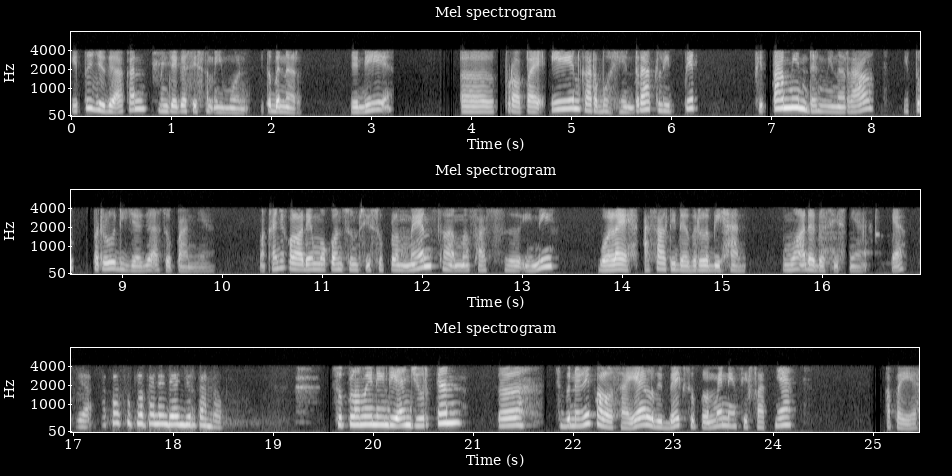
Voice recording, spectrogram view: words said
itu juga akan menjaga sistem imun. Itu benar. Jadi eh, protein, karbohidrat, lipid, vitamin dan mineral itu perlu dijaga asupannya. Makanya kalau ada yang mau konsumsi suplemen selama fase ini boleh asal tidak berlebihan. Semua ada dosisnya ya. Ya, apa suplemen yang dianjurkan, Dok? Suplemen yang dianjurkan uh, sebenarnya kalau saya lebih baik suplemen yang sifatnya apa ya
